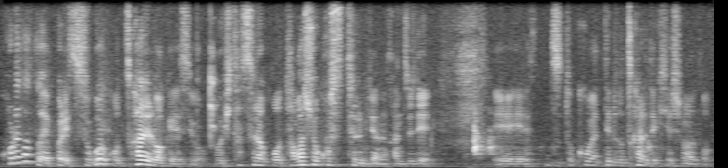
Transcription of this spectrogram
これだとやっぱりすごいこう疲れるわけですよひたすらこうたわしをこすってるみたいな感じで、えー、ずっとこうやってると疲れてきてしまうと。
